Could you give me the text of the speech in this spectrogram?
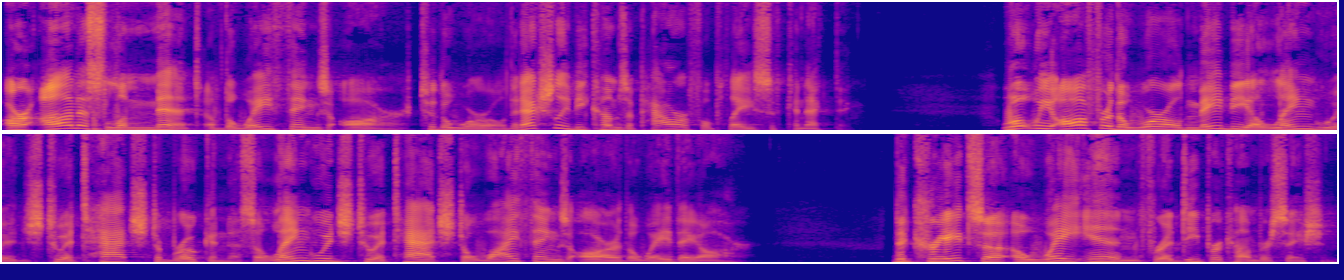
our honest lament of the way things are to the world, it actually becomes a powerful place of connecting. What we offer the world may be a language to attach to brokenness, a language to attach to why things are the way they are, that creates a, a way in for a deeper conversation.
